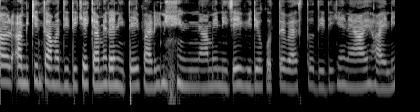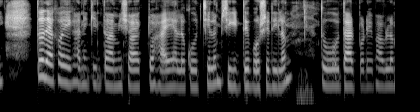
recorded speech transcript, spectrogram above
আর আমি কিন্তু আমার দিদিকে ক্যামেরা নিতেই পারিনি, আমি নিজেই ভিডিও করতে ব্যস্ত, দিদিকে নেওয়াই হয়নি। তো দেখো এখানে কিন্তু আমি সব একটু হাই হ্যালো করছিলাম সিটতে বসে দিলাম। তো তারপরে ভাবলাম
